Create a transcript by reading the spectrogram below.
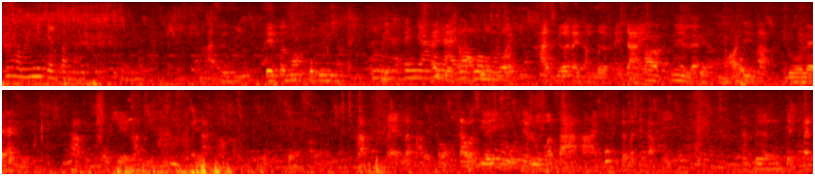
ที่เขาไม่มีเจนตอนนั้นาซื้อเต็มต้นมอกครบนี่ครับอืม เป็นยาใช้ขเจยายตหลมออดกลร่วมมด้วยฆ่าเชื้อในทางเดินหายใจก็นี่แหละหมอที่ครับดูแลครับโอเคครับทีนี้ไม่นานครับครับแปลกแล้วครับแต่ว่าเชื้อยังอยู่เดี๋ยวลุงรักษาหายปุ๊บเดี๋ยวมันจะกลับมาอีกสักเดือนเจ็ดแปด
